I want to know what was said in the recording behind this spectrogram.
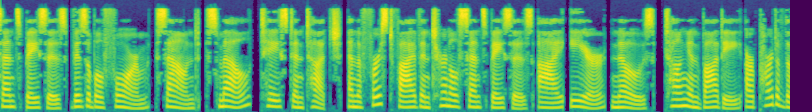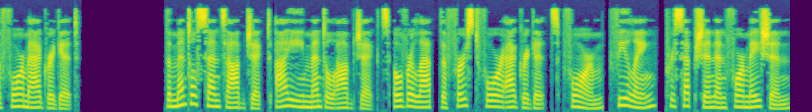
sense bases visible form, sound, smell, taste and touch, and the first five internal sense bases eye, ear, nose, tongue and body are part of the form aggregate. The mental sense object i.e. mental objects overlap the first four aggregates form, feeling, perception and formation.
